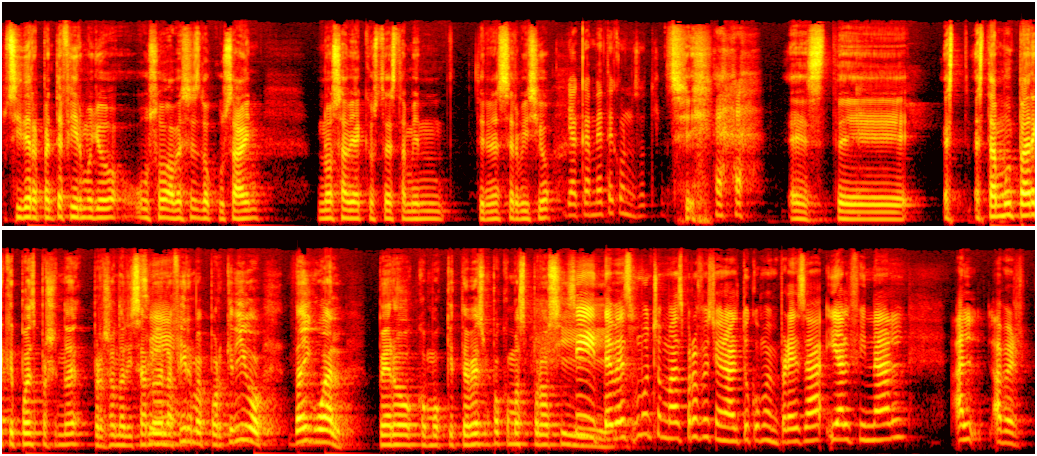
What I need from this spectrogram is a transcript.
si de repente firmo, yo uso a veces DocuSign, no sabía que ustedes también tienen ese servicio. Ya cámbiate con nosotros. Sí. este. est- Está muy padre que puedes persona- personalizarlo de la Sí. firma, porque digo, da igual, pero como que te ves un poco más pro si. Sí, te ves mucho más profesional tú como empresa y al final, al, a ver,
